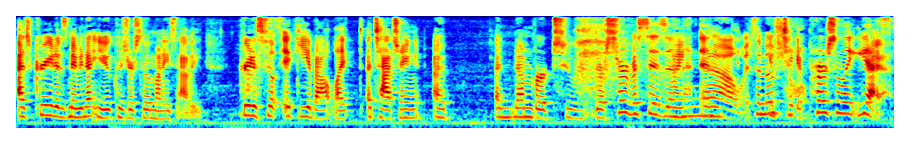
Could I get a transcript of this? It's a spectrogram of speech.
as creatives, maybe not you because you're so money savvy. Creatives feel icky about like attaching a, a number to their services, and I and know. It's you take emotional. it personally. Yes. Yes.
